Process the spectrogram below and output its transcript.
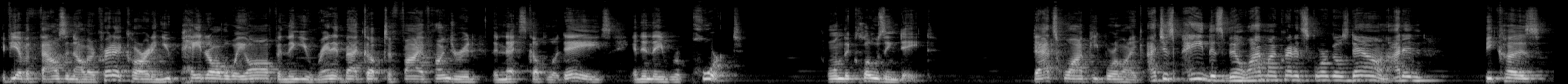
if you have a thousand dollar credit card and you paid it all the way off and then you ran it back up to 500 the next couple of days and then they report on the closing date. That's why people are like i just paid this bill. Why my credit score goes down? I didn't because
